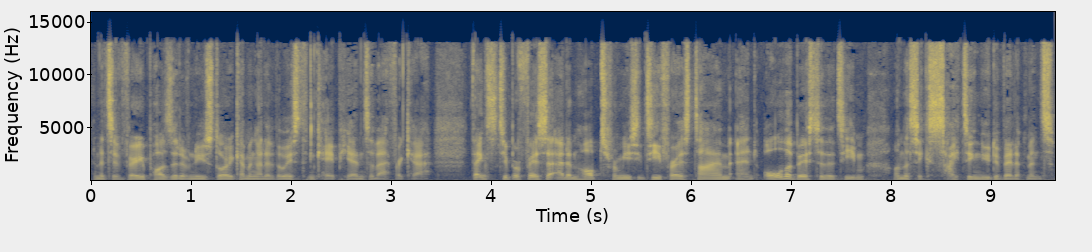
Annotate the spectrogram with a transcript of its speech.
and it's a very positive news story coming out of the Western Cape here in South Africa. Thanks to Professor Adam Haupt from UCT for his time, and all the best to the team on this exciting new development.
